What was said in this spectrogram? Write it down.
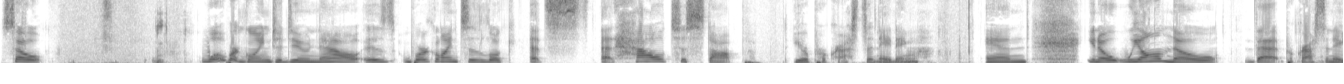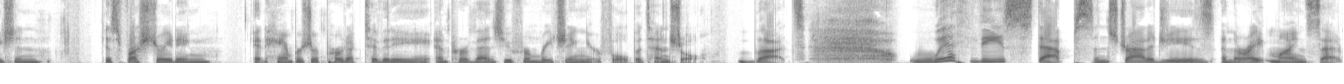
So, what we're going to do now is we're going to look at at how to stop your procrastinating. And you know, we all know that procrastination is frustrating. It hampers your productivity and prevents you from reaching your full potential. But with these steps and strategies and the right mindset,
